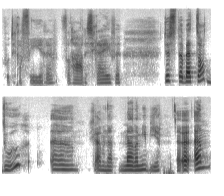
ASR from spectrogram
fotograferen, verhalen schrijven. Dus met dat doel uh, gaan we na naar Namibië. Uh, en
